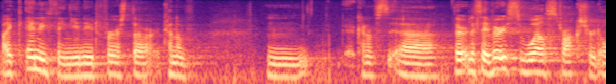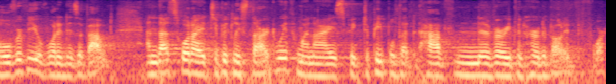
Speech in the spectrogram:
like anything, you need first a kind of, um, kind of, uh, let's say, very well-structured overview of what it is about. And that's what I typically start with when I speak to people that have never even heard about it before.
